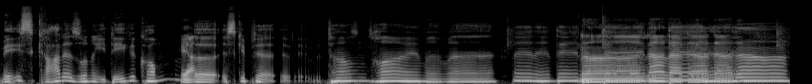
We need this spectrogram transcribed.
Mir ist gerade so eine Idee gekommen. Ja. Äh, es gibt ja äh, tausend Träume. Na, na, na.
